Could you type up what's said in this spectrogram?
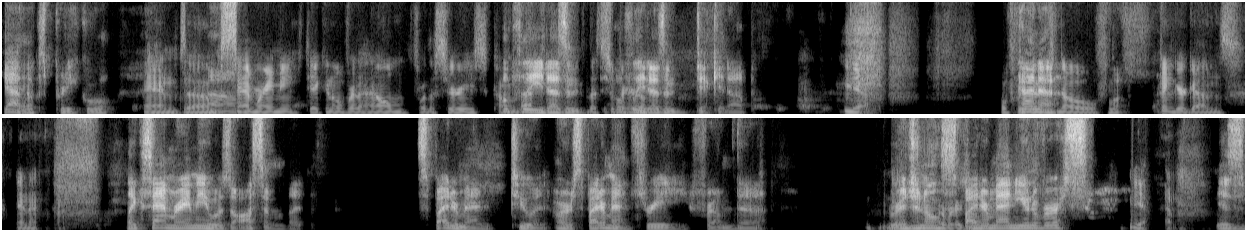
yeah, it Yeah. looks pretty cool. And um, Um, Sam Raimi taking over the helm for the series. Hopefully he doesn't. Hopefully he doesn't dick it up. Yeah. Hopefully Kinda- there's no Well, finger guns in it. Like Sam Raimi was awesome, but Spider-Man two and or Spider-Man three from the Yeah, original, original. Spider-Man universe Yeah. is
